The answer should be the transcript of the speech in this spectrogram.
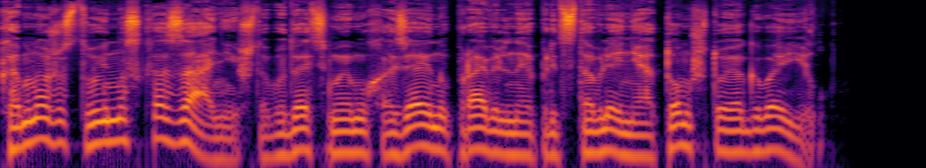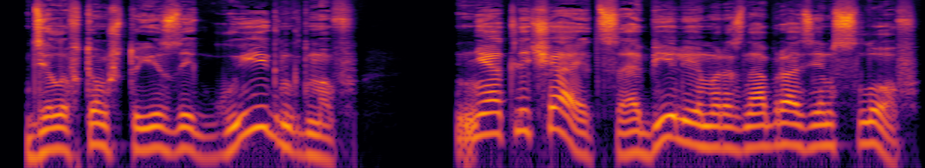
ко множеству иносказаний, чтобы дать моему хозяину правильное представление о том, что я говорил. Дело в том, что язык гуигнгдмов не отличается обилием и разнообразием слов,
